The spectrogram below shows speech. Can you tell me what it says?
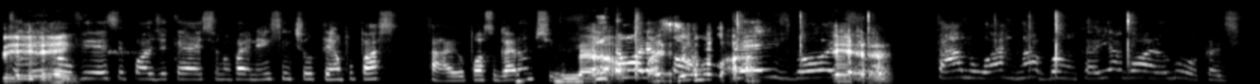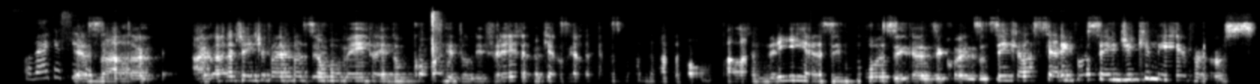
Quem ouvir esse podcast não vai nem sentir o tempo passar, eu posso garantir. Não, então, olha só, 3, 2, Era. tá no ar na banca. E agora, Lucas? Como é que fica? Exato. Agora a gente vai fazer o um momento aí do corre do livreiro, que as galeras mandaram palavrinhas e músicas e coisas assim, que elas querem que você indique livros.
